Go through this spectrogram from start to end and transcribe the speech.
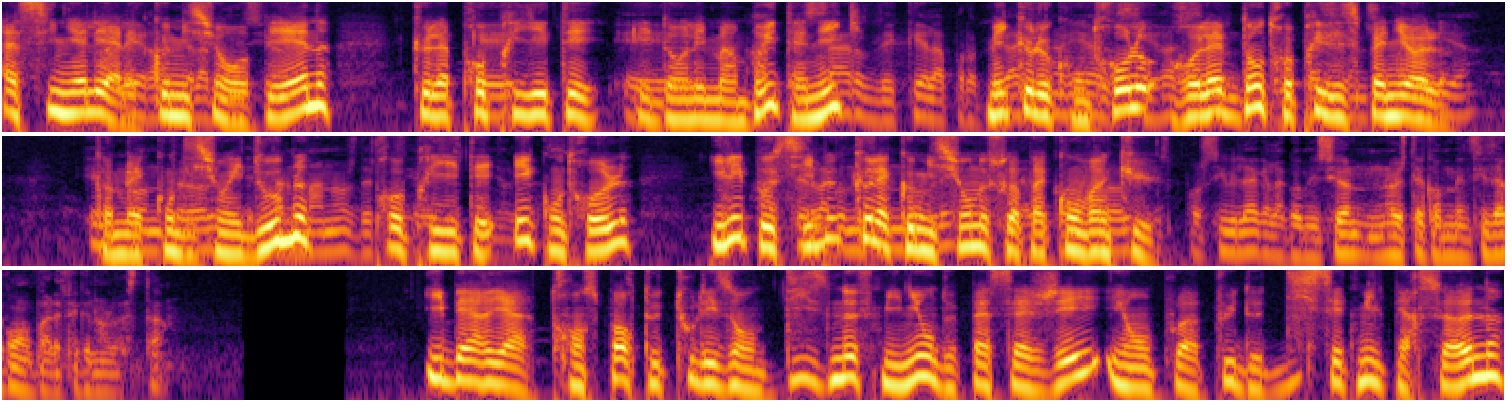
a signalé à la Commission européenne que la propriété est dans les mains britanniques, mais que le contrôle relève d'entreprises espagnoles. Comme la condition est double, propriété et contrôle, il est possible que la Commission ne soit pas convaincue. Iberia transporte tous les ans 19 millions de passagers et emploie plus de 17 000 personnes.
